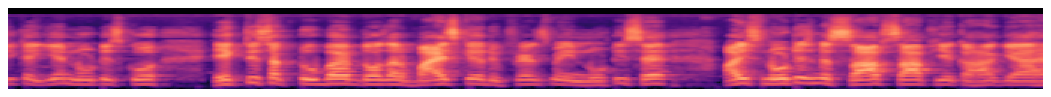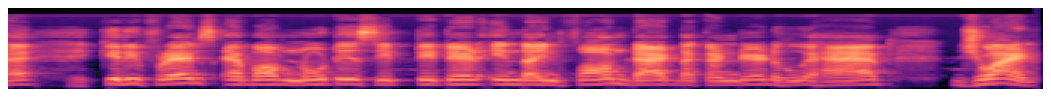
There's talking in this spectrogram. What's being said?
ठीक है, ये नोटिस को 31 अक्टूबर 2022 के रेफरेंस में नोटिस है और इस नोटिस में साफ़ साफ़ ये कहा गया है कि reference above notice cited in the inform that the candidate who have join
